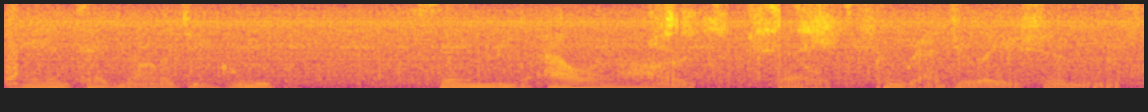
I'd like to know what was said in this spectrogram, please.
and Technology Group send our heartfelt congratulations.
